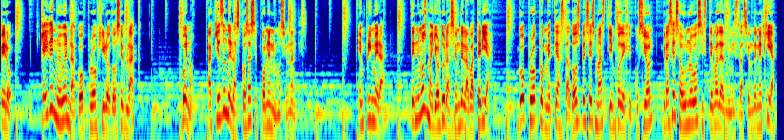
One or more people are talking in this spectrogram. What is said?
Pero, ¿qué hay de nuevo en la GoPro Hero 12 Black? Bueno, aquí es donde las cosas se ponen emocionantes. En primera, tenemos mayor duración de la batería, GoPro promete hasta dos veces más tiempo de ejecución gracias a un nuevo sistema de administración de energía.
